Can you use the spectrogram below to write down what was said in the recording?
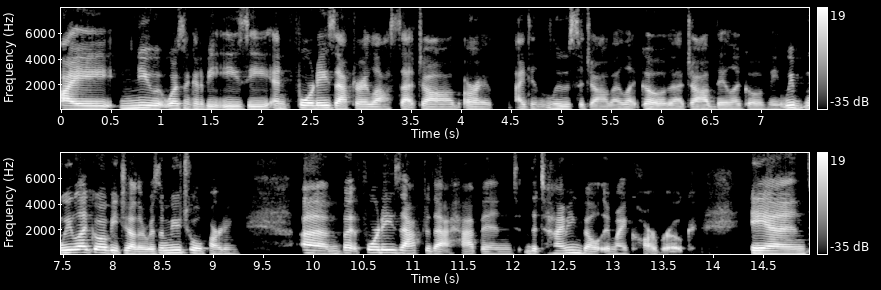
I knew it wasn't going to be easy. And four days after I lost that job, or I, I didn't lose the job, I let go of that job. They let go of me. We, we let go of each other. It was a mutual parting. Um, but four days after that happened, the timing belt in my car broke. And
